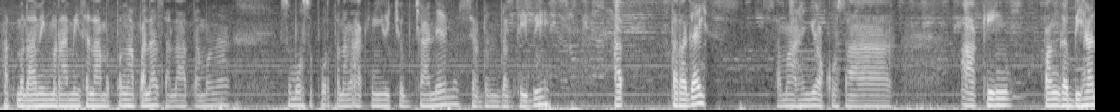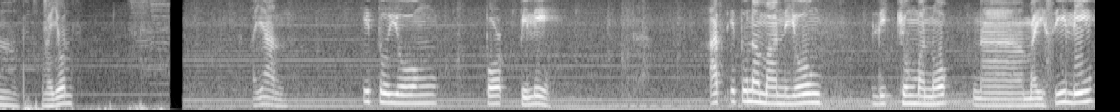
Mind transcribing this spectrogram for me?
At maraming maraming salamat pa nga pala sa lahat ng mga sumusuporta ng aking YouTube channel, Sir Don Vlog TV. At tara guys, samahan nyo ako sa aking panggabihan ngayon. Ayan. Ito yung pork pili. At ito naman yung lechong manok na may sili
